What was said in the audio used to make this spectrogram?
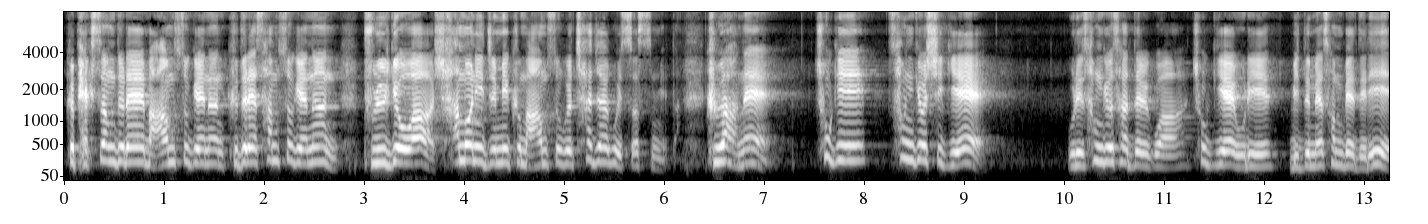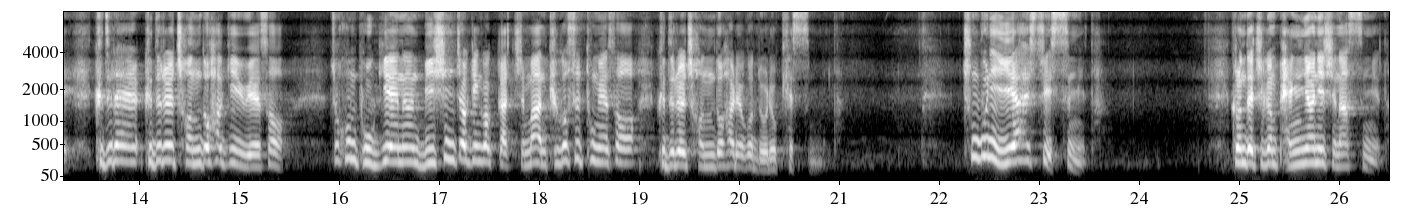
그 백성들의 마음 속에는 그들의 삶 속에는 불교와 샤머니즘이 그 마음 속을 차지하고 있었습니다. 그 안에 초기 선교 시기에 우리 선교사들과 초기에 우리 믿음의 선배들이 그들의 그들을 전도하기 위해서 조금 보기에는 미신적인 것 같지만 그것을 통해서 그들을 전도하려고 노력했습니다. 충분히 이해할 수 있습니다. 그런데 지금 100년이 지났습니다.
